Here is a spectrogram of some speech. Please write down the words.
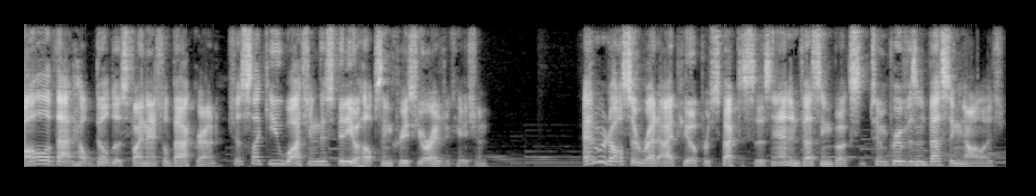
All of that helped build his financial background, just like you watching this video helps increase your education. Edward also read IPO prospectuses and investing books to improve his investing knowledge.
